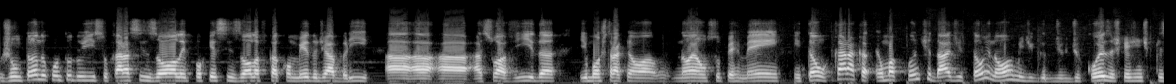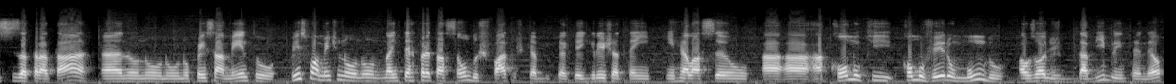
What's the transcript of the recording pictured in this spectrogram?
juntando com tudo isso, o cara se isola, e porque se isola fica com medo de abrir a, a, a, a sua vida e mostrar que é uma- não é um Superman. Então, caraca, é uma quantidade tão enorme de, de, de coisas que a gente precisa tratar ah, no, no, no- pensamento, principalmente no- no- na interpretação dos fatos que a, que a- que a igreja tem em relação a, a, a como, que, como ver o mundo aos olhos da Bíblia, entendeu?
